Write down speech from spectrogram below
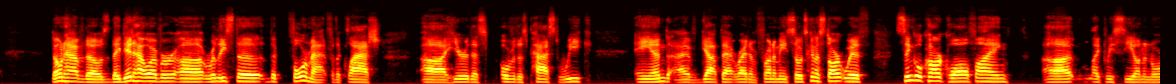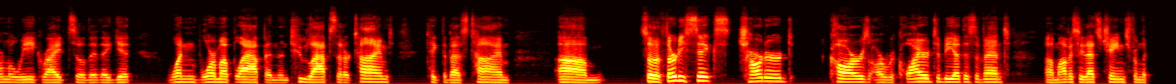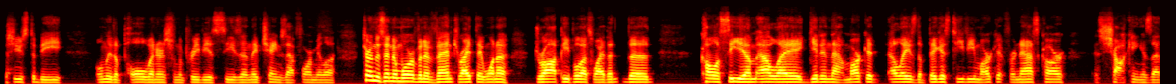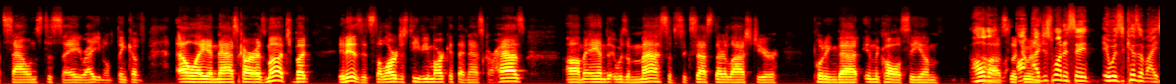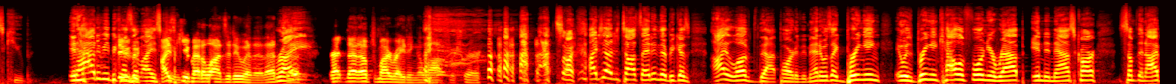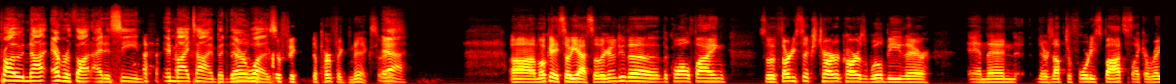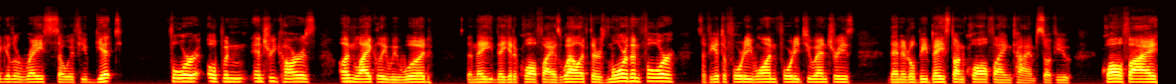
don't have those. They did, however, uh, release the the format for the Clash uh, here this over this past week, and I've got that right in front of me. So it's going to start with single car qualifying, uh, like we see on a normal week, right? So that they get one warm up lap and then two laps that are timed. Take the best time. Um, so the 36 chartered cars are required to be at this event. Um, obviously, that's changed from the used to be only the pole winners from the previous season. They've changed that formula, turned this into more of an event, right? They want to draw people. That's why the the Coliseum, LA, get in that market. LA is the biggest TV market for NASCAR. As shocking as that sounds to say, right? You don't think of LA and NASCAR as much, but it is. It's the largest TV market that NASCAR has. Um, and it was a massive success there last year, putting that in the Coliseum. Hold uh, on. So doing- I just want to say it was because of Ice Cube. It had to be because Dude, of Ice Cube. Ice Cube had a lot to do with it. That, uh, right? Uh, that, that upped my rating a lot for sure. Sorry, I just had to toss that in there because I loved that part of it, man. It was like bringing it was bringing California rap into NASCAR, something I probably not ever thought I'd have seen in my time, but there yeah, it was. The perfect, the perfect mix, right? Yeah, um, okay, so yeah, so they're gonna do the the qualifying. So the 36 charter cars will be there, and then there's up to 40 spots like a regular race. So if you get four open entry cars, unlikely we would, then they they get to qualify as well. If there's more than four, so if you get to 41, 42 entries, then it'll be based on qualifying time. So if you qualify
